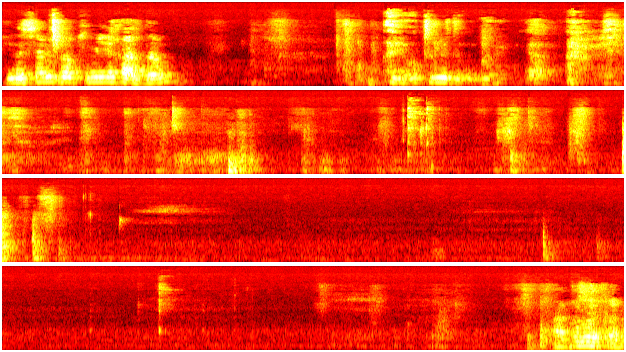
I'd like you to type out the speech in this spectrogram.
şimdi semizotumu yıkadım. Ay oturuyordum. Arkadaşlar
